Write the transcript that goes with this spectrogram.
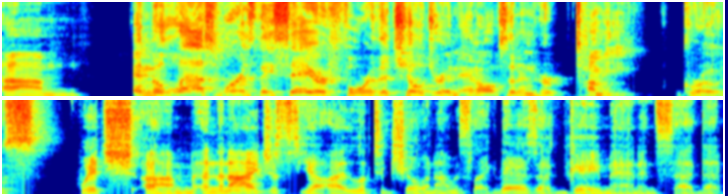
Um, And the last words they say are for the children, and all of a sudden her tummy grows. which um, and then I just yeah, I looked at Joe and I was like, "There's a gay man inside that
